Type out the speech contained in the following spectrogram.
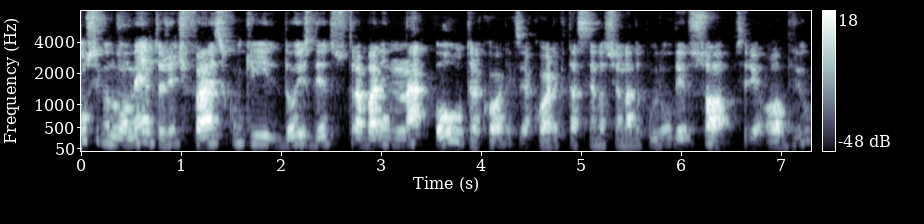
Num segundo momento, a gente faz com que dois dedos trabalhem na outra corda, quer dizer, a corda que está sendo acionada por um dedo só. Seria óbvio.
